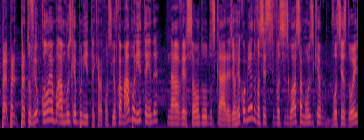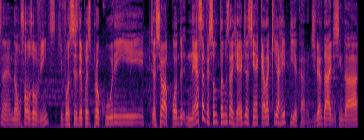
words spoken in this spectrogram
Pra, pra, pra tu ver o quão é, a música é bonita, que ela conseguiu ficar mais bonita ainda na versão do, dos caras. Eu recomendo, vocês, se vocês gostam da música, vocês dois, né? Não só os ouvintes, que vocês depois procurem e. Assim, ó, quando, nessa versão do Tango Tragédia, assim, é aquela que arrepia, cara. De verdade, assim, dá,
